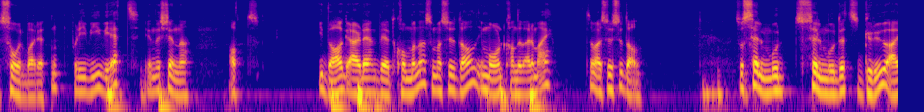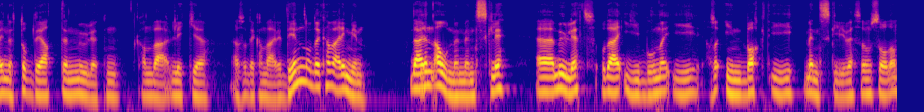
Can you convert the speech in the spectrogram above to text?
sårbarheten. Fordi vi vet innerst inne at i dag er det vedkommende som er suicidal, i morgen kan det være meg som er suicidal. Så selvmord, selvmordets gru er jo nettopp det at den muligheten kan være like Altså det kan være din, og det kan være min. Det er en allmennmenneskelig eh, mulighet, og det er iboende i Altså innbakt i menneskelivet som sådan.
